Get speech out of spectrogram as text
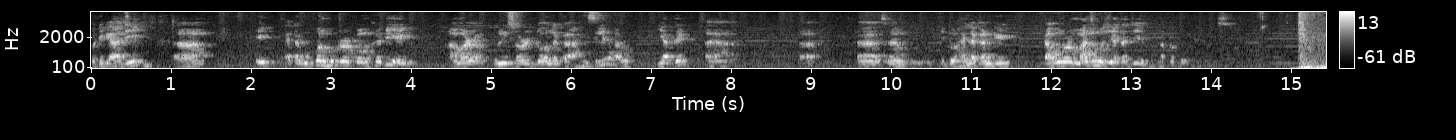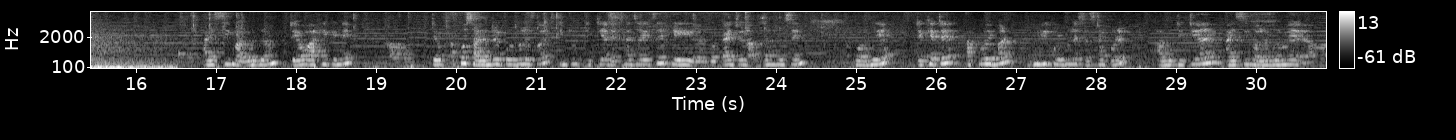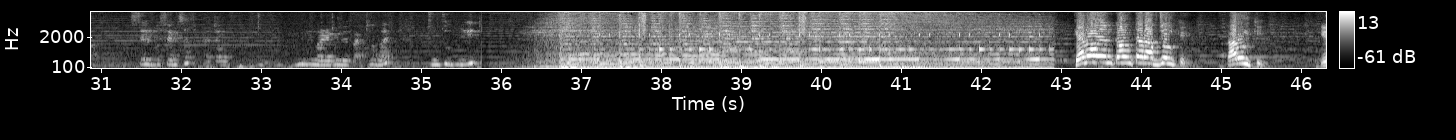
গতিকে আজি এই এটা গোপন সূত্ৰৰ প্ৰমুখেদি এই আমাৰ পুলিচৰ দল এটা আহিছিলে আৰু ইয়াতে যিটো হাইলাকান্দি টাউনৰ মাজমজিয়াত আজি এই ঘটনাটো সংঘটিত হৈছে আই চি মালোগ্ৰাম তেওঁ আহি পিনে তেওঁক আকৌ চাৰেণ্ডাৰ কৰিবলৈ কয়, কিন্তু তেতিয়া দেখা যায় যে সেই ডকাইতজন আফজাল হুছেইন বৰভূঞে তেখেতে আকৌ এবাৰ গুলি কৰিবলৈ চেষ্টা কৰে। আৰু তেতিয়াই আই চি ছেল্ফ ডিফেন্সত এটা গুলি মাৰিবলৈ বাধ্য হয়, যোনটো গুলিত কেন এনকাউন্টার আফজলকে? কারণ কি?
